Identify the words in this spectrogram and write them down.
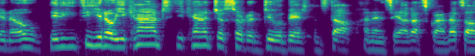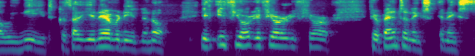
you know? You, you know you can't you can't just sort of do a bit and stop and then say oh that's grand that's all we need because you never need enough. If, if you're if you're if you're if you're bent on ex, an ex,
